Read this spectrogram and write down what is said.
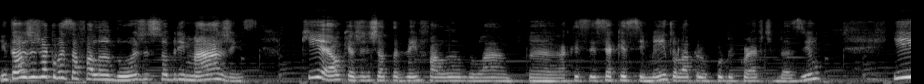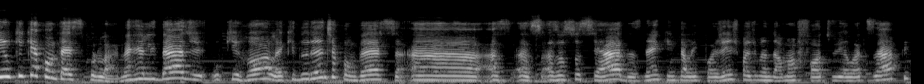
Então a gente vai começar falando hoje sobre imagens que é o que a gente já vem falando lá, uh, esse aquecimento lá pelo Clube Craft Brasil. E o que, que acontece por lá? Na realidade, o que rola é que durante a conversa, a, as, as, as, associadas, né, quem está ali com a gente, pode mandar uma foto via WhatsApp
